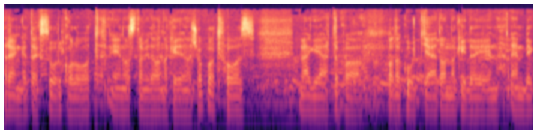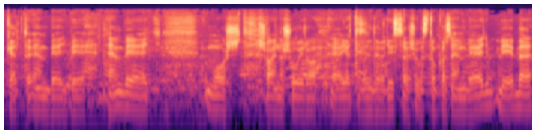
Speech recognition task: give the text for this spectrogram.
rengeteg szurkolót én hoztam ide annak idején a csapathoz, megjártuk a hadakútját annak idején MB2, MB1B, MB1, most sajnos újra eljött az idő, hogy visszasúztunk az NB1-be.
